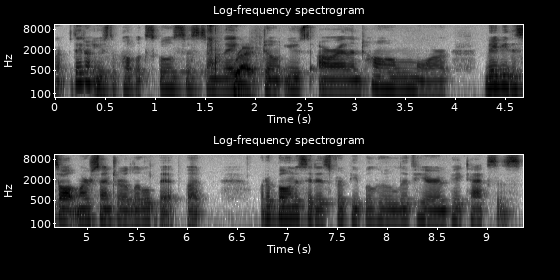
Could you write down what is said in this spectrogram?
Right. they don't use the public school system. They Right. don't use our island home or maybe the Saltmarsh Center a little bit. But what a bonus it is for people who live here and pay taxes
